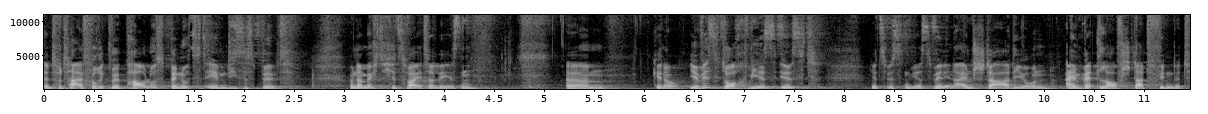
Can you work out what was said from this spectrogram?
äh, total verrückt, weil Paulus benutzt eben dieses Bild. Und da möchte ich jetzt weiterlesen. Ähm, genau. Ihr wisst doch, wie es ist, jetzt wissen wir es, wenn in einem Stadion ein Wettlauf stattfindet.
